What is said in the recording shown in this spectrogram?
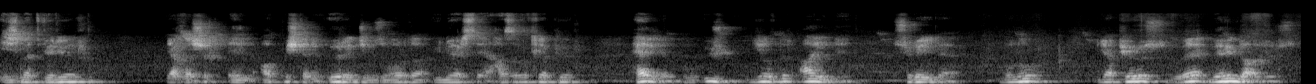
hizmet veriyor. Yaklaşık 50-60 tane öğrencimiz orada üniversiteye hazırlık yapıyor. Her yıl bu 3 yıldır aynı süreyle bunu yapıyoruz ve verim de alıyoruz.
